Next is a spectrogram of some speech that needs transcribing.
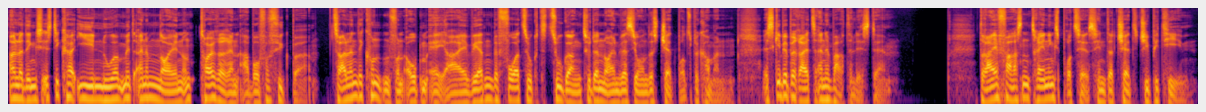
Allerdings ist die KI nur mit einem neuen und teureren Abo verfügbar. Zahlende Kunden von OpenAI werden bevorzugt Zugang zu der neuen Version des Chatbots bekommen. Es gebe bereits eine Warteliste. Drei Phasen Trainingsprozess hinter ChatGPT.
